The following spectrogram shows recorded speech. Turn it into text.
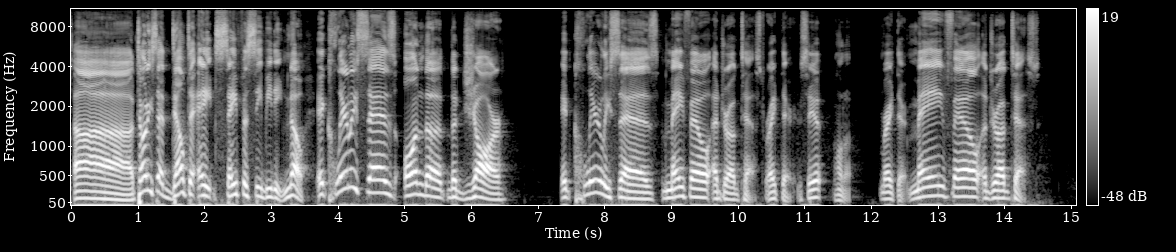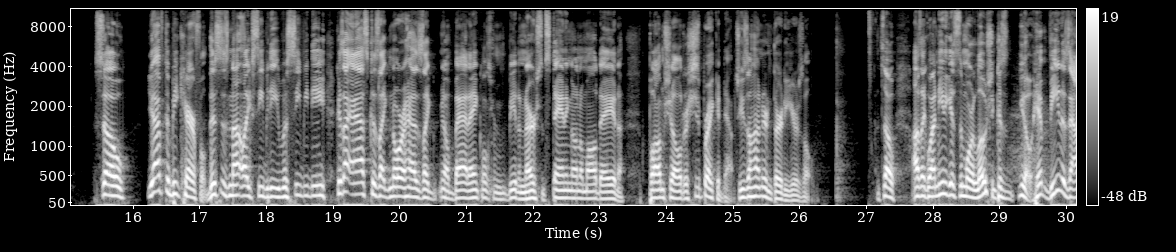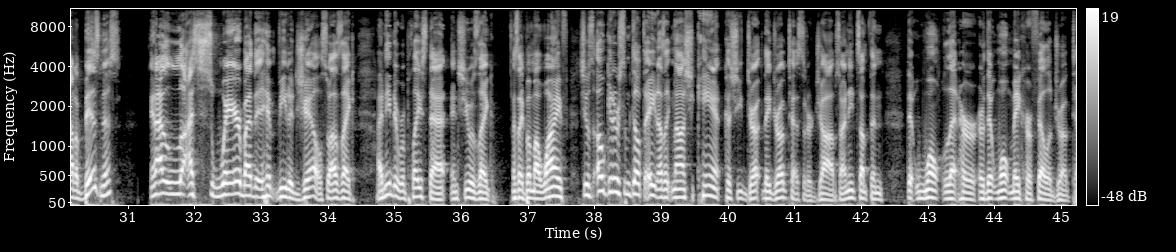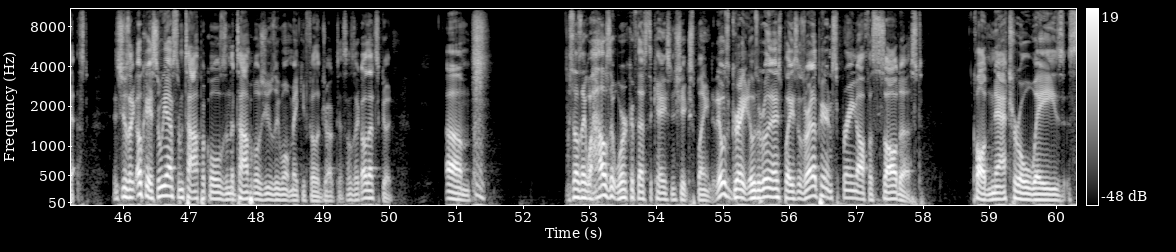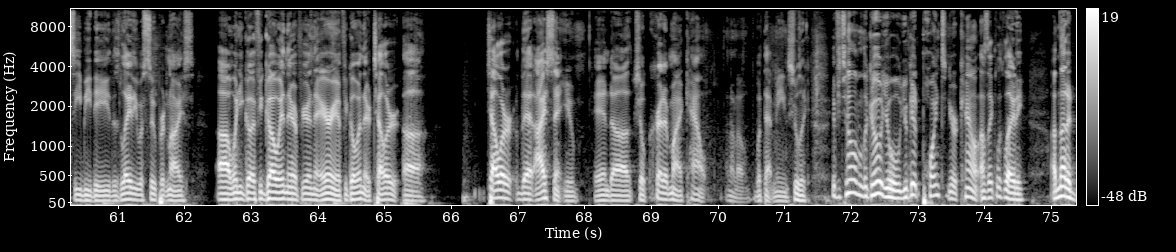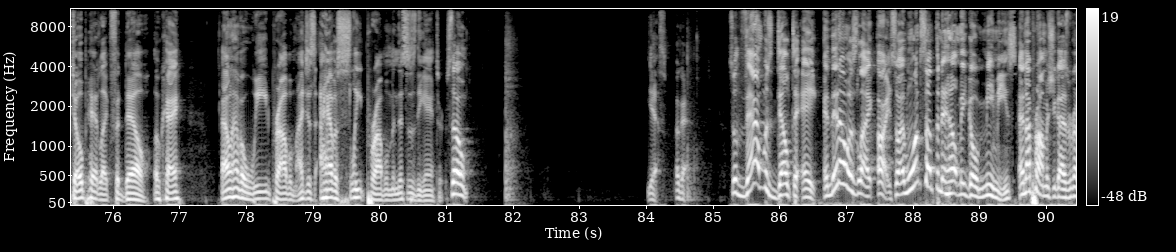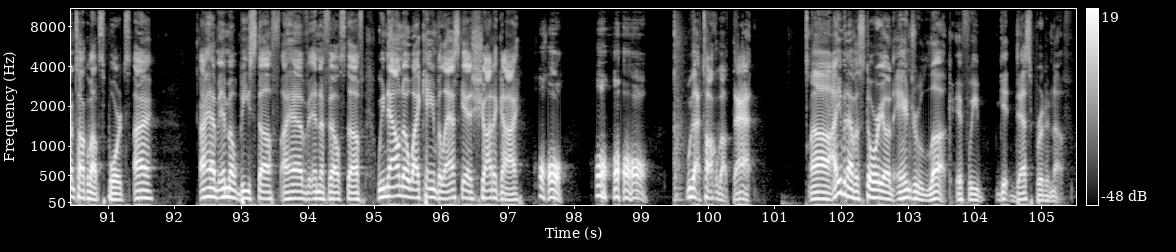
Uh, Tony said Delta 8 safe as CBD. No, it clearly says on the the jar, it clearly says may fail a drug test right there. You see it? Hold on. Right there. May fail a drug test. So you have to be careful. This is not like CBD with CBD because I asked because like Nora has like you know bad ankles from being a nurse and standing on them all day and a bum shoulder. She's breaking down. She's 130 years old. So I was like, well, I need to get some more lotion because you know Hemp Vita's out of business, and I I swear by the Hemp Vita gel. So I was like, I need to replace that. And she was like, I was like, but my wife, she was, oh, get her some Delta Eight. I was like, nah, she can't because she dr- they drug tested her job. So I need something that won't let her or that won't make her fail a drug test. And she was like, okay, so we have some topicals, and the topicals usually won't make you fail a drug test. I was like, oh, that's good. Um, so I was like, well, how's it work if that's the case? And she explained it. It was great. It was a really nice place. It was right up here in Spring off of Sawdust called Natural Ways CBD. This lady was super nice. Uh, when you go, if you go in there, if you're in the area, if you go in there, tell her, uh, tell her that I sent you, and uh, she'll credit my account. I don't know what that means. She was like, if you tell them to go, you'll you'll get points in your account. I was like, look, lady, I'm not a dope head like Fidel. Okay, I don't have a weed problem. I just I have a sleep problem, and this is the answer. So Yes. Okay. So that was Delta 8. And then I was like, all right, so I want something to help me go Mimi's. And I promise you guys, we're going to talk about sports. I I have MLB stuff. I have NFL stuff. We now know why Cain Velasquez shot a guy. Ho, ho, ho, ho, ho. We got to talk about that. Uh, I even have a story on Andrew Luck if we get desperate enough.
